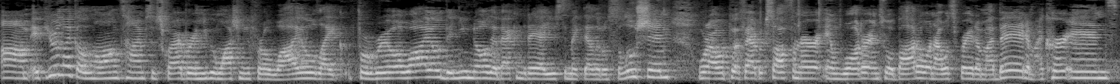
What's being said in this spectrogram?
Um, if you're like a long time subscriber and you've been watching me for a while, like for real a while, then you know that back in the day I used to make that little solution where I would put fabric softener and water into a bottle bottle and I would spray it on my bed and my curtains,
